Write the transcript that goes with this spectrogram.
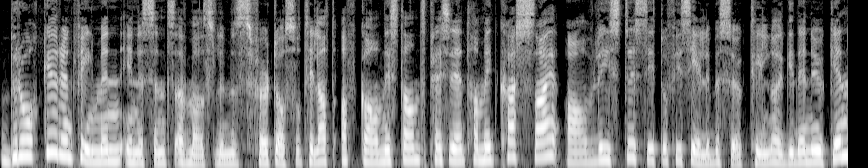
Bråket rundt filmen 'Innocence of Muslims' førte også til at Afghanistans president Hamid Karzai avlyste sitt offisielle besøk til Norge denne uken.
